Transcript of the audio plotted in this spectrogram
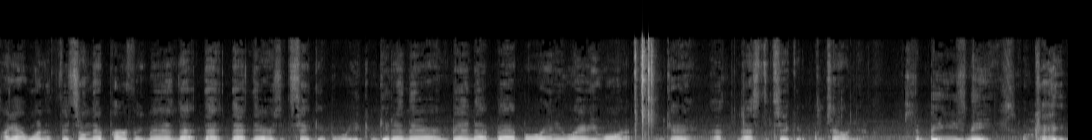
I got one that fits on there perfect, man. That that that there is a ticket, boy. You can get in there and bend that bad boy anywhere you want it. Okay, that that's the ticket. I'm telling you, it's the bee's knees. Okay,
